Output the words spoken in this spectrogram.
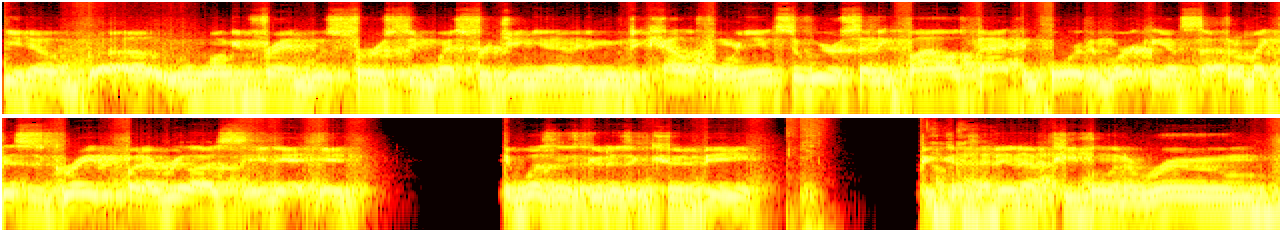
you know, uh, one good friend was first in West Virginia, and then he moved to California, and so we were sending files back and forth and working on stuff, and I'm like, this is great, but I realized it it, it, wasn't as good as it could be because Okay. I didn't have people in a room.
